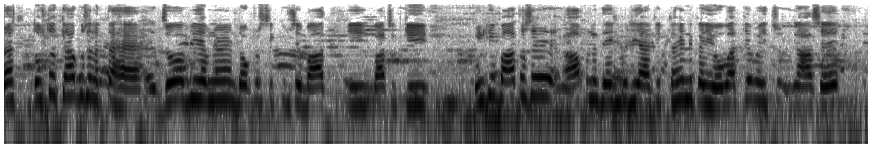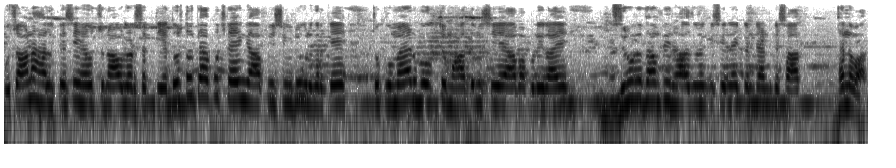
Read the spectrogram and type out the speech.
दोस्तों, क्या कुछ लगता है? जो अभी हमने डॉक्टर सिक्किम से बात की, बातचीत की, उनकी बातों से आपने देख भी लिया कि कहीं ना कहीं होगा कि वही यहाँ से उचाना हल्के से है वो चुनाव लड़ सकती है। दोस्तों, क्या कुछ कहेंगे आप इस वीडियो को लेकर के? तो कमेंट बॉक्स के माध्यम से आप अपनी राय ज़रूर हम फिर हाजिर होंगे किसी नए कंटेंट के साथ। धन्यवाद।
